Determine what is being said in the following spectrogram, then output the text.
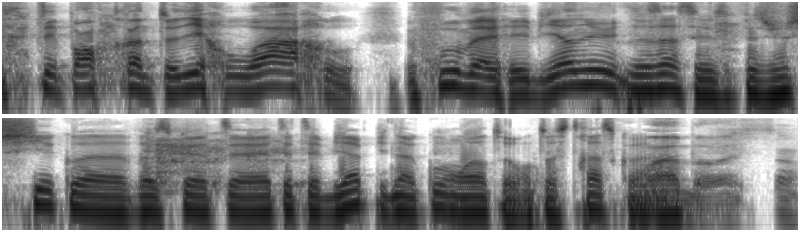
T'es pas en train de te dire, waouh, vous m'avez bien eu. C'est ça, c'est, ça fait juste chier, quoi, parce que t'étais bien, puis d'un coup, on te, on te stresse, quoi. bah ouais, c'est ça.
